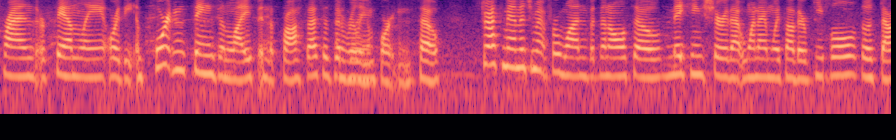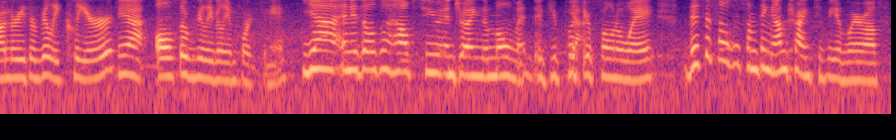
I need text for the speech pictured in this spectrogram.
friends or family or the important things in life in the process has been really mm-hmm. important. So stress management for one, but then also making sure that when I'm with other people, those boundaries are really clear. Yeah. Also really, really important to me. Yeah, and it also helps you enjoying the moment if you put yes. your phone away. This is also something I'm trying to be aware of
